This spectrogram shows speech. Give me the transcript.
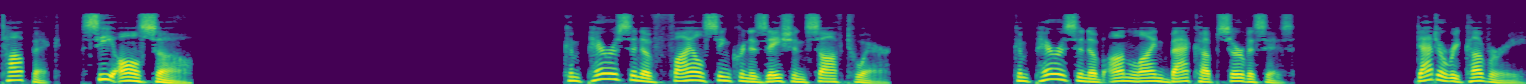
Topic: See also. Comparison of file synchronization software Comparison of online backup services Data recovery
